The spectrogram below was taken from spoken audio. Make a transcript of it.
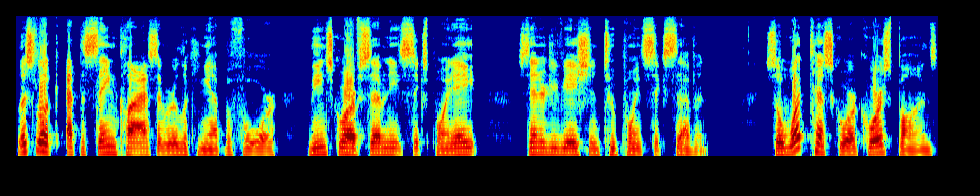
Let's look at the same class that we were looking at before. Mean score of 76.8, standard deviation 2.67. So what test score corresponds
